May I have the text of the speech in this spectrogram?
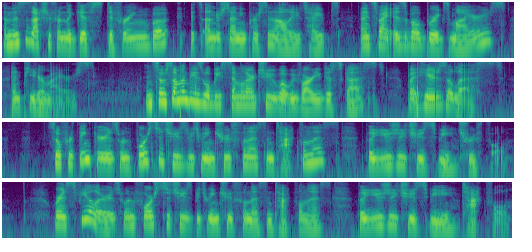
And this is actually from the Gifts Differing book. It's Understanding Personality Types, and it's by Isabel Briggs Myers and Peter Myers. And so some of these will be similar to what we've already discussed, but here's the list. So for thinkers, when forced to choose between truthfulness and tactfulness, they'll usually choose to be truthful. Whereas feelers, when forced to choose between truthfulness and tactfulness, they'll usually choose to be tactful.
